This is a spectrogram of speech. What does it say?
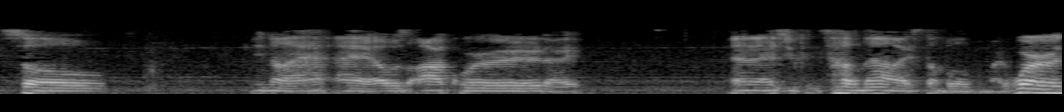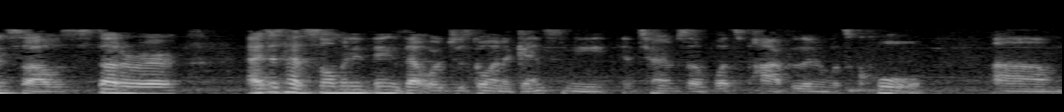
so you know, I, I I was awkward. I and as you can tell now, I stumble over my words, so I was a stutterer. I just had so many things that were just going against me in terms of what's popular and what's cool. Um,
